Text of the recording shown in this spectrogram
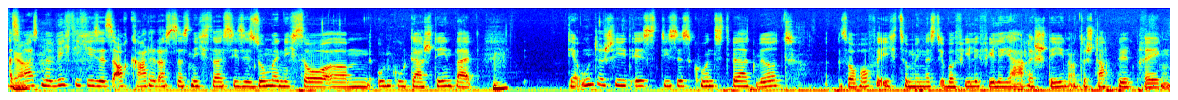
Also ja. was mir wichtig ist, ist auch gerade, dass das nicht, dass diese Summe nicht so ähm, ungut da stehen bleibt. Mhm. Der Unterschied ist, dieses Kunstwerk wird, so hoffe ich zumindest, über viele, viele Jahre stehen und das Stadtbild prägen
